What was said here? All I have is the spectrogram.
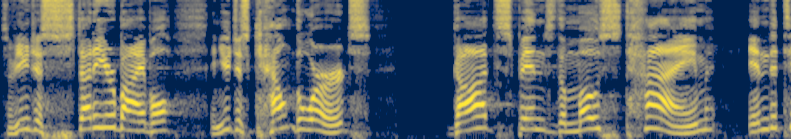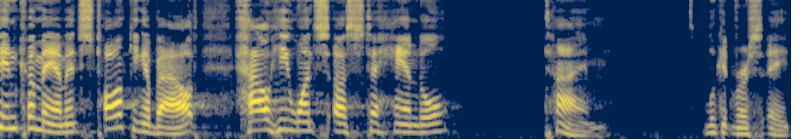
So if you can just study your Bible and you just count the words, God spends the most time in the Ten Commandments talking about how He wants us to handle time. Look at verse 8.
